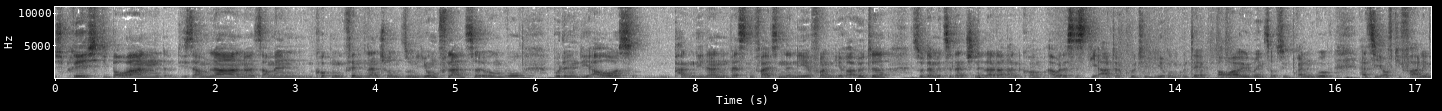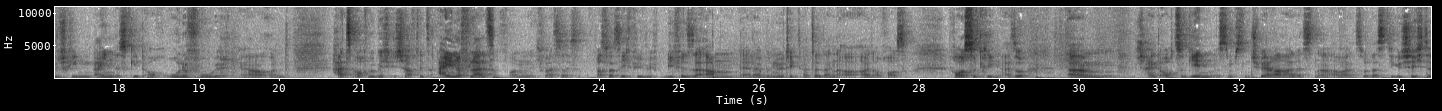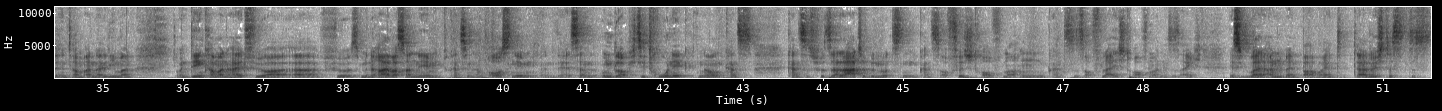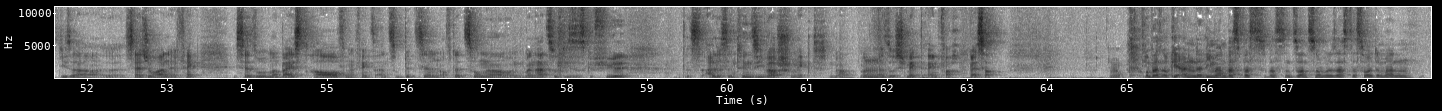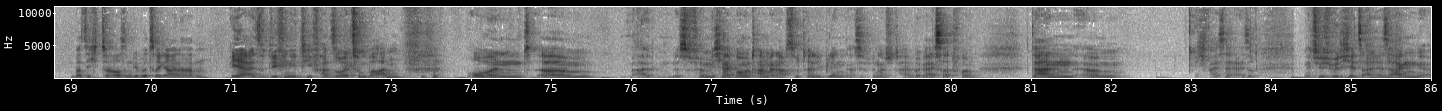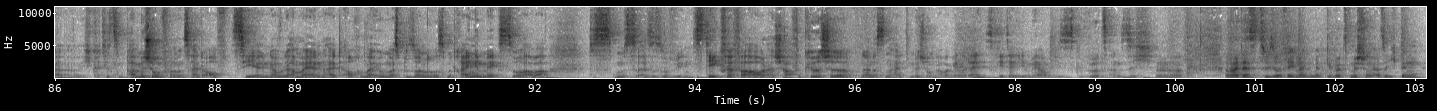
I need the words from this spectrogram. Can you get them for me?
Sprich, die Bauern, die Sammler ne, sammeln, gucken, finden dann schon so eine Jungpflanze irgendwo, buddeln die aus, packen die dann bestenfalls in der Nähe von ihrer Hütte, so damit sie dann schneller daran kommen. Aber das ist die Art der Kultivierung. Und der Bauer übrigens aus Südbrandenburg hat sich auf die Fahne geschrieben, nein, das geht auch ohne Vogel. Ja, und hat es auch wirklich geschafft, jetzt eine Pflanze von, ich weiß was, was weiß ich, wie, wie viel Samen er da benötigt hatte, dann halt auch raus, rauszukriegen. Also ähm, scheint auch zu gehen, ist ein bisschen schwerer alles, ne? aber so dass die Geschichte hinterm Ander Liemann. Und den kann man halt für, äh, fürs Mineralwasser nehmen. Du kannst ihn dann rausnehmen. Der ist dann unglaublich zitronig ne? und kannst, kannst es für Salate benutzen. Du kannst es auf Fisch drauf machen. Du kannst es auf Fleisch drauf machen. Das ist eigentlich ist überall anwendbar, weil dadurch, dass, dass dieser äh, Szechuan-Effekt ist ja so, man beißt drauf und dann fängt es an zu bitzeln auf der Zunge und man hat so dieses Gefühl, dass alles intensiver schmeckt. Ne? Mhm. Also es schmeckt einfach besser. Ja. Und was, okay, Anna Liemann, was, was, was sind sonst noch, wo du sagst, das sollte man bei sich zu Hause im Gewürzregal haben? Ja, also definitiv hat Soll zum Baden. Und ähm, das ist für mich halt momentan mein absoluter Liebling. Also ich bin da total begeistert von. Dann, ähm, ich weiß ja, also natürlich würde ich jetzt sagen, äh, ich könnte jetzt ein paar Mischungen von uns halt aufzählen. Ne? Da haben wir ja halt auch immer irgendwas Besonderes mit reingemixt, so, aber das muss also so wie ein Steakpfeffer oder scharfe Kirsche, ne, das sind halt Mischungen. Aber generell, es geht ja hier mehr um dieses Gewürz an sich. Mhm. Ne? Aber das ist sowieso vielleicht mit, mit Gewürzmischung. Also ich bin,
